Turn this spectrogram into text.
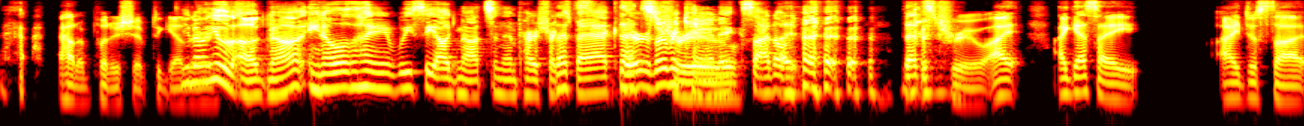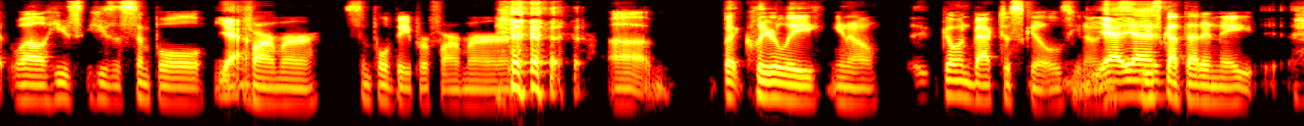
how to put a ship together. You know, he's an Ugnaught. You know, I mean, we see Ugnaughts in Empire Strikes That's- Back. They're they're true. mechanics. I don't. That's true. I I guess I I just thought, well, he's he's a simple Yeah. farmer, simple vapor farmer. um, but clearly, you know, going back to skills, you know, Yeah, he's- yeah. he's got that innate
